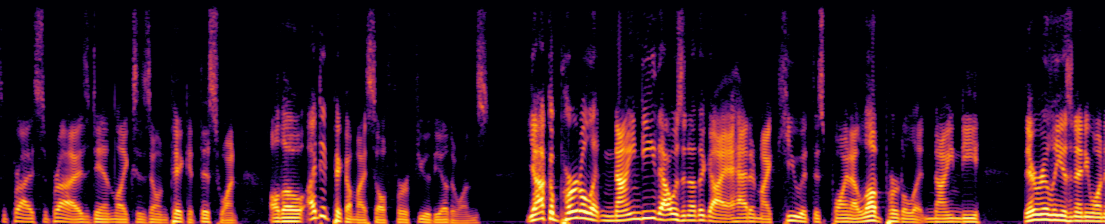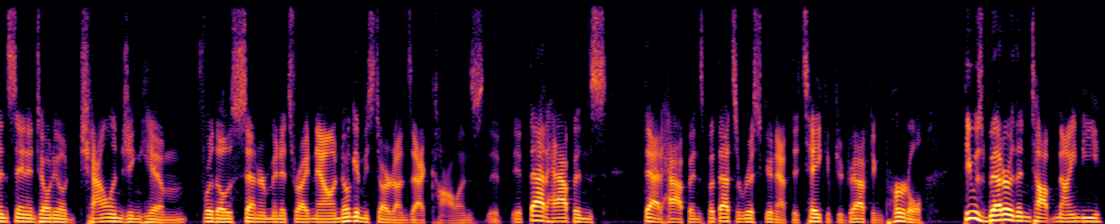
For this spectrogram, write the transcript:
Surprise, surprise, Dan likes his own pick at this one. Although I did pick on myself for a few of the other ones. Jakob Poeltl at 90. That was another guy I had in my queue at this point. I love Poeltl at 90 there really isn't anyone in San Antonio challenging him for those center minutes right now. And don't get me started on Zach Collins. If, if that happens, that happens. But that's a risk you're going to have to take if you're drafting Poeltl. He was better than top 90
